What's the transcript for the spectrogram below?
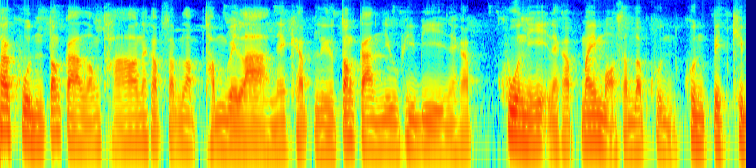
ถ้าคุณต้องการรองเท้านะครับสำหรับทำเวลานะครับหรือต้องการ New PB นะครับคู่นี้นะครับไม่เหมาะสำหรับคุณ คุณปิดคลิป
